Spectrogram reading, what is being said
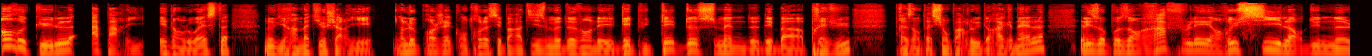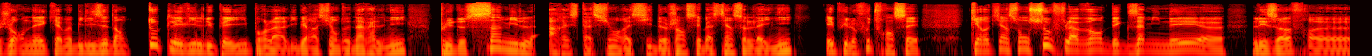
en recul à Paris et dans l'Ouest, nous dira Mathieu Charrier. Le projet contre le séparatisme devant les députés, deux semaines de débat prévues, présentation par Louis de Ragnel. Les opposants raflés en Russie lors d'une journée qui a mobilisé dans toutes les villes du pays pour la libération de Navalny. Plus de 5000 arrestations, récit de Jean-Sébastien Soldaini. Et puis le foot français qui retient son souffle avant d'examiner euh, les offres euh,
